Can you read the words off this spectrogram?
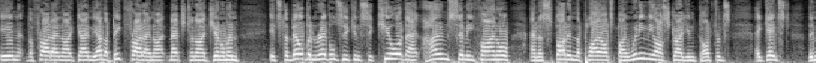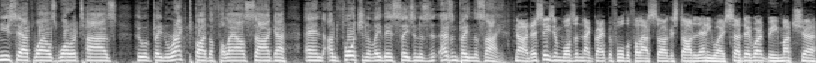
in the Friday night game. The other big Friday night match tonight, gentlemen, it's the Melbourne Rebels who can secure that home semi final and a spot in the playoffs by winning the Australian Conference against the New South Wales Waratahs, who have been racked by the Folau saga, and unfortunately their season has, hasn't been the same. No, their season wasn't that great before the Folau saga started anyway, so there won't be much. Uh,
